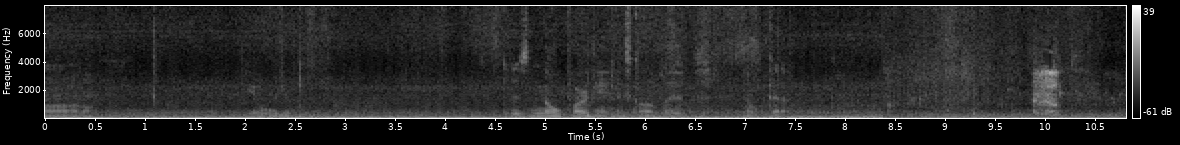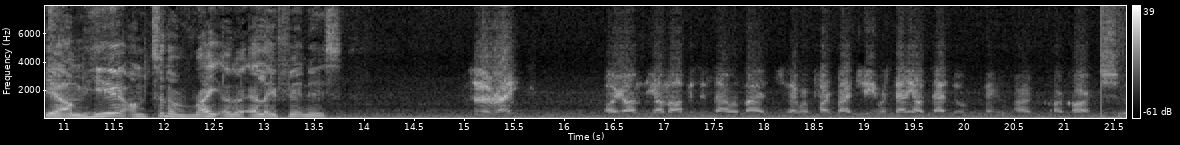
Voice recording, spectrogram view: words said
Oh. Yo. There's no parking in this complex. No cap. Hello? Yeah, I'm here. I'm to the right of the LA Fitness. To the right? Oh, you're on, you're on the opposite side. We're by, like, we're parked by G. We're standing outside, though, like, our, our car. Sure.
